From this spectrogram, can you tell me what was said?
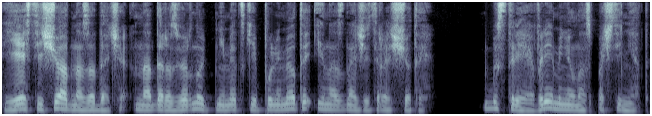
Есть еще одна задача. Надо развернуть немецкие пулеметы и назначить расчеты. Быстрее, времени у нас почти нет.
